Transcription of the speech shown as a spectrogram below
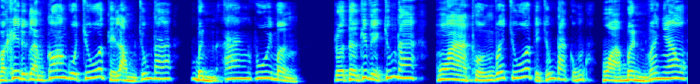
Và khi được làm con của Chúa thì lòng chúng ta bình an, vui mừng. Rồi từ cái việc chúng ta hòa thuận với Chúa thì chúng ta cũng hòa bình với nhau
